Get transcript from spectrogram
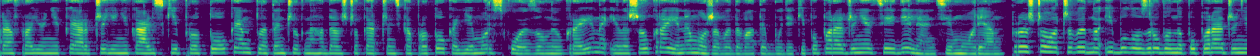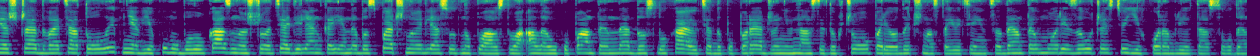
РФ в районі Керчі, Єнікальські протоки. Плетенчук нагадав, що Керченська протока є морською зоною України, і лише Україна може видавати будь-які попередження в цій ділянці моря. Про що очевидно і було зроблено попередження ще 20 липня, в якому було вказано, що ця ділянка є небезпечною для судноплавства, але окупанти не дослухаються до попереджень, внаслідок чого періодично стаються інциденти в морі за участю їх кораблів та суден.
